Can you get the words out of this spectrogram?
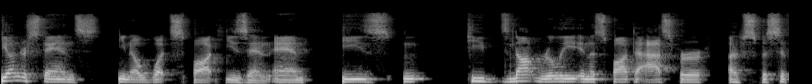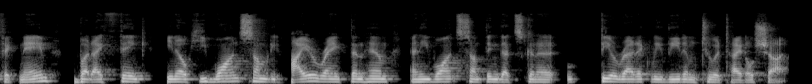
he understands, you know, what spot he's in, and he's he's not really in a spot to ask for a specific name, but I think, you know, he wants somebody higher ranked than him and he wants something that's going to theoretically lead him to a title shot.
